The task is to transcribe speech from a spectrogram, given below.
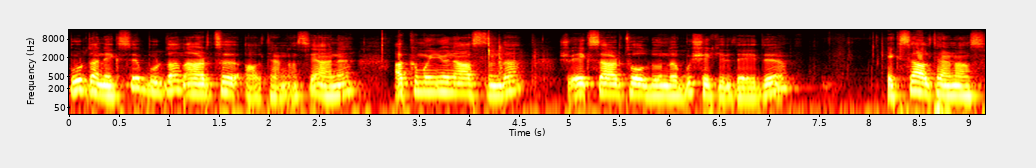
buradan eksi buradan artı alternans. Yani akımın yönü aslında şu eksi artı olduğunda bu şekildeydi. Eksi alternans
